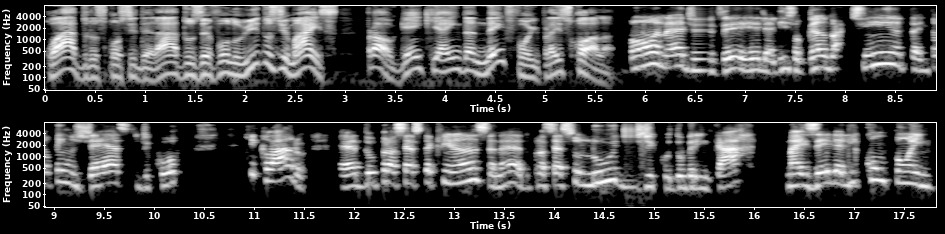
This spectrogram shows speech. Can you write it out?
quadros considerados evoluídos demais para alguém que ainda nem foi para a escola. Bom, né, de ver ele ali jogando a tinta, então tem um gesto de corpo que, claro, é do processo da criança, né, do processo lúdico do brincar, mas ele ali compõe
